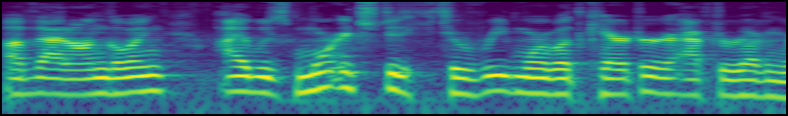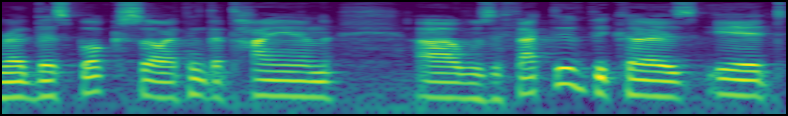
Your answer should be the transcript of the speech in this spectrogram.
of that ongoing. I was more interested to read more about the character after having read this book, so I think the tie-in uh, was effective because it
